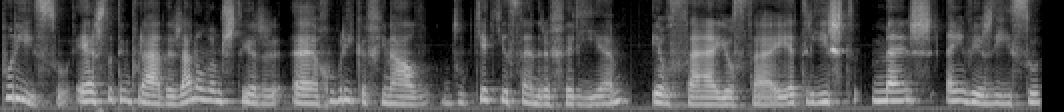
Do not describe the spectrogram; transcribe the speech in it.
Por isso, esta temporada já não vamos ter a rubrica final do que é que a Sandra faria. Eu sei, eu sei, é triste, mas em vez disso,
